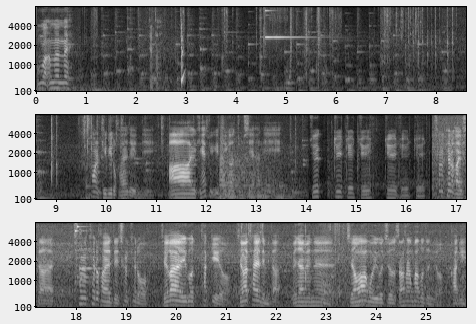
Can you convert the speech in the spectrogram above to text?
엄마 엄마 엄마 됐다. 총알 비비로 가야 되겠네 아 계속 이게 뒤가 좀 쎄하네. 쭈쭈쭈쭈쭈쭈쭈 철캐러 갑시다. 철캐러 가야 돼 철캐러. 제가 이거 탈게요. 제가 타야 됩니다. 왜냐면은 제어하고 이거 저 쌍쌍바거든요. 각인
